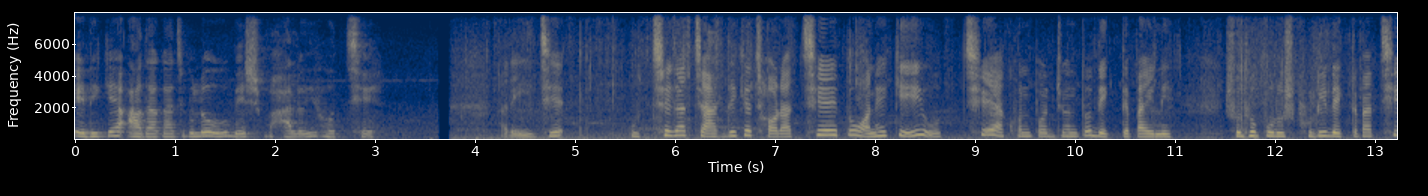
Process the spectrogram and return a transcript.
এদিকে আদা গাছগুলোও বেশ ভালোই হচ্ছে। আর এই যে উচ্ছে গাছ চারদিকে ছড়াচ্ছে তো অনেকেই উচ্ছে এখন পর্যন্ত দেখতে পাইনি। শুধু পুরুষ ফুলই দেখতে পাচ্ছি।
